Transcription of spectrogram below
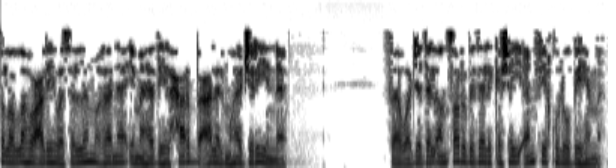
صلى الله عليه وسلم غنائم هذه الحرب على المهاجرين فوجد الأنصار بذلك شيئا في قلوبهم.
